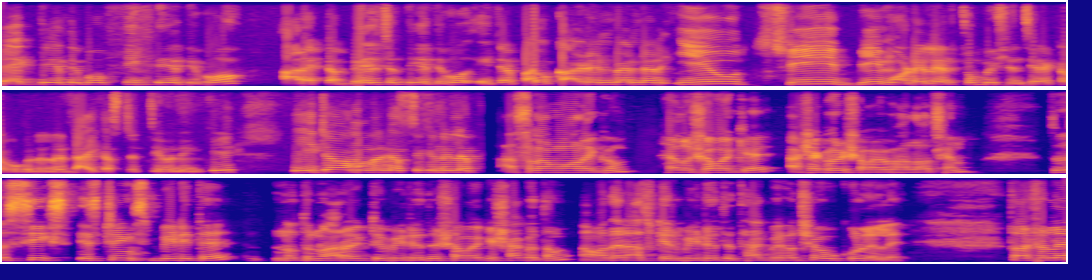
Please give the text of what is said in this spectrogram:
ব্যাগ দিয়ে দিব পিক দিয়ে দিব। আর একটা বেল্ট দিয়ে দেবো, এটার কার্ডিন ব্র্যান্ডের ইউ থ্রি বি মডেলের চব্বিশ ইঞ্চির একটা উকুলেলে ডাইকাস্টের টিউনিং কি এইটাও আমাদের কাছ থেকে নিলে আসসালামু আলাইকুম হ্যালো সবাইকে, আশা করি সবাই ভালো আছেন। তো সিক্স স্ট্রিংস বিডিতে নতুন আরও একটি ভিডিওতে সবাইকে স্বাগতম। আমাদের আজকের ভিডিওতে থাকবে হচ্ছে উকুলেলে তো আসলে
